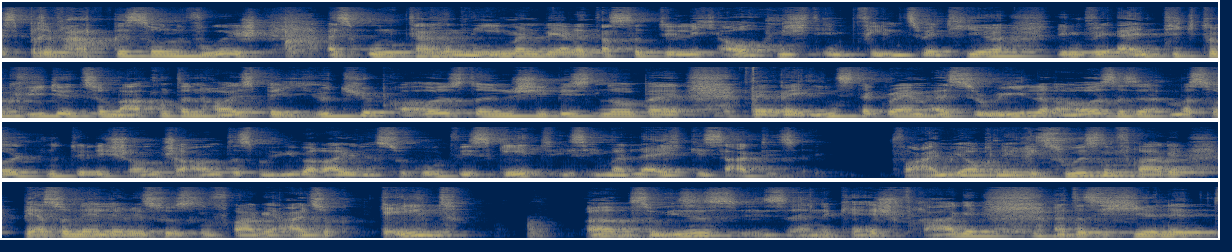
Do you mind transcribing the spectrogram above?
als Privatperson wurscht. Als Unternehmen wäre das natürlich auch nicht empfehlenswert, hier irgendwie ein TikTok-Video zu machen, dann hau ich es bei YouTube raus, dann schiebe ich es noch bei, bei, bei Instagram als Reel raus. Also man sollte natürlich schon schauen, dass man überall so gut wie es geht, ist immer leicht gesagt, ist vor allem ja auch eine Ressourcenfrage, personelle Ressourcenfrage, also Geld. Ja, so ist es, ist eine Cash-Frage, dass ich hier nicht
